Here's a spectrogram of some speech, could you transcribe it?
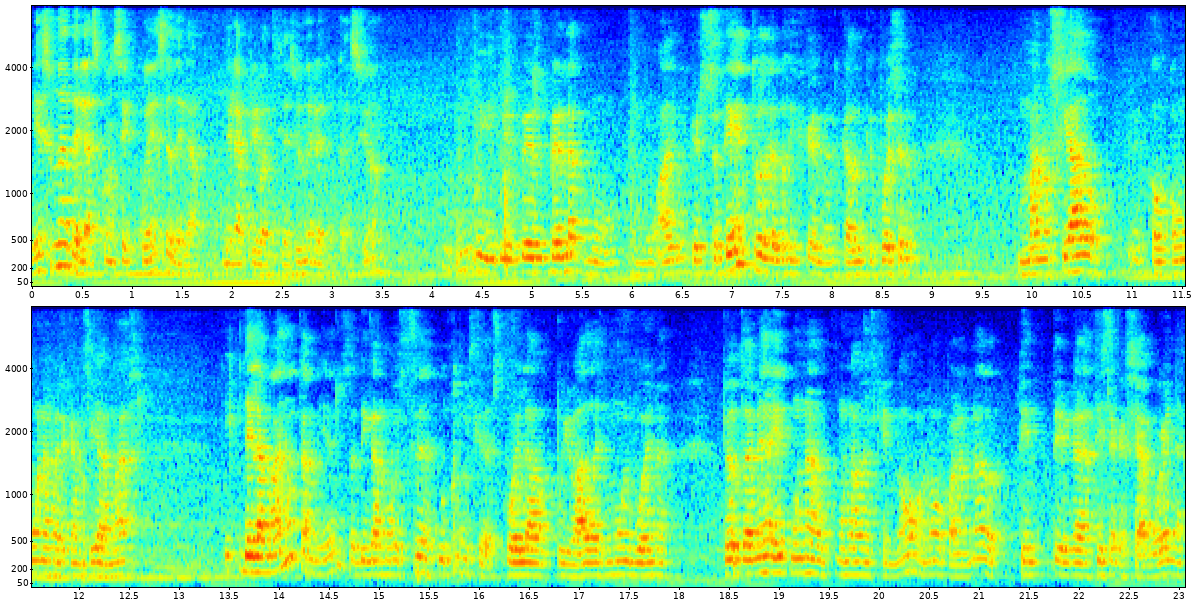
Es una de las consecuencias de la, de la privatización de la educación. Y ver- verla como, como algo que está dentro de la lógica del mercado y que puede ser manoseado eh, como, una mercancía más. Y de la mano también, o sea, digamos, este es el punto en el que la escuela privada es muy buena, pero también hay una, una en el que no, no, para nada, te, te garantiza que sea buena,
